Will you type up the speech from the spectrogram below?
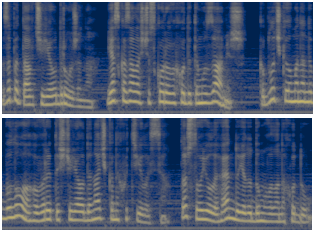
Запитав, чи я одружена. Я сказала, що скоро виходитиму заміж. Каблучки у мене не було, а говорити, що я одиначка, не хотілося, тож свою легенду я додумувала на ходу.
